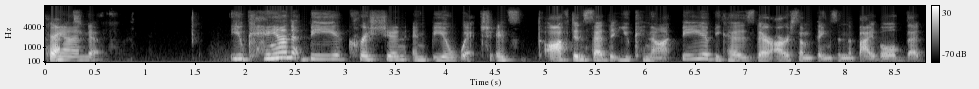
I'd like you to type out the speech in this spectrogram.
Correct. And you can be Christian and be a witch. It's often said that you cannot be because there are some things in the Bible that,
